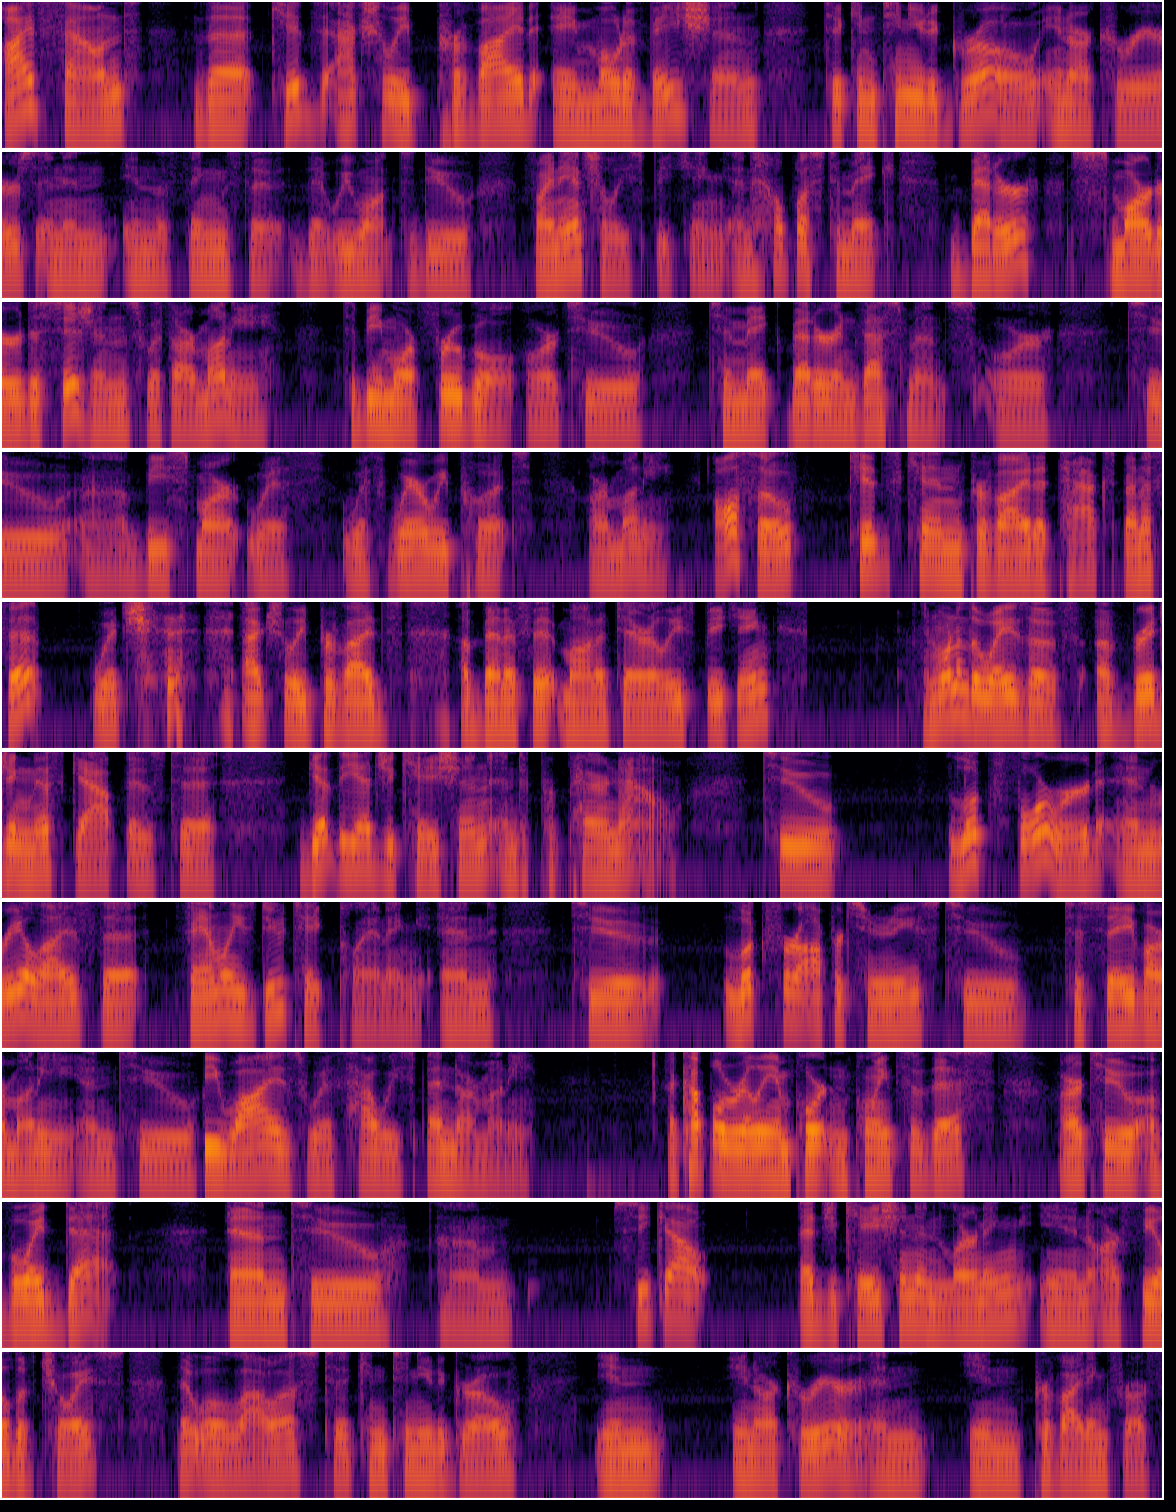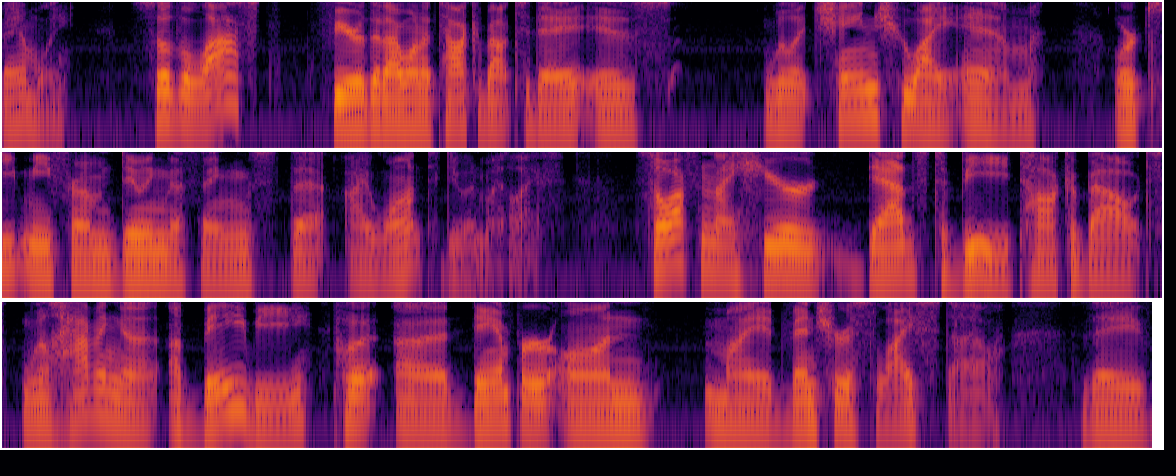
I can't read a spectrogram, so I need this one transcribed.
I've found that kids actually provide a motivation to continue to grow in our careers and in, in the things that, that we want to do financially speaking and help us to make better, smarter decisions with our money to be more frugal or to to make better investments or to uh, be smart with with where we put our money. Also, kids can provide a tax benefit, which actually provides a benefit monetarily speaking. And one of the ways of, of bridging this gap is to get the education and to prepare now, to look forward and realize that families do take planning and to look for opportunities to to save our money and to be wise with how we spend our money. A couple really important points of this are to avoid debt and to um, seek out education and learning in our field of choice that will allow us to continue to grow in in our career and in providing for our family. So the last fear that I want to talk about today is will it change who I am or keep me from doing the things that I want to do in my life? So often I hear dads to be talk about, will having a, a baby put a damper on my adventurous lifestyle? They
